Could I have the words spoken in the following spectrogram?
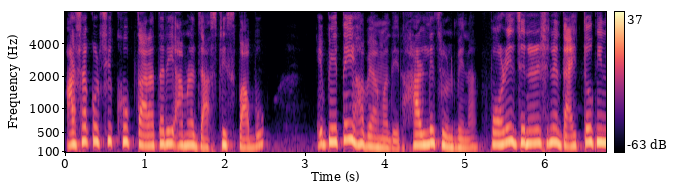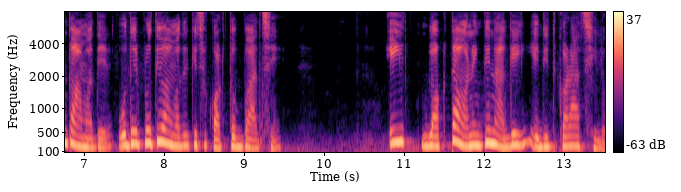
আশা করছি খুব তাড়াতাড়ি আমরা জাস্টিস পাবো। এ পেতেই হবে আমাদের, হারলে চলবে না। পরের জেনারেশনের দায়িত্বও কিন্তু আমাদের, ওদের প্রতিও আমাদের কিছু কর্তব্য আছে। এই ব্লগটা অনেক দিন আগেই এডিট করা ছিল,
